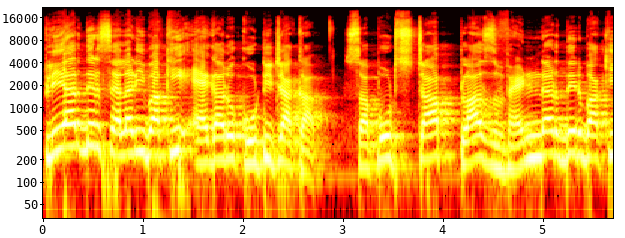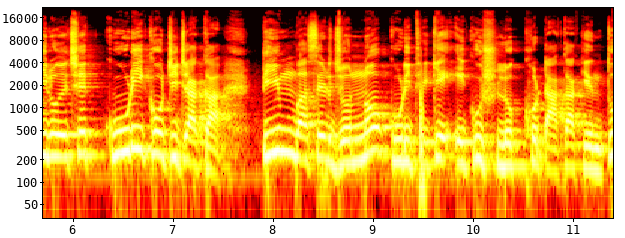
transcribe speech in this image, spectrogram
প্লেয়ারদের স্যালারি বাকি এগারো কোটি টাকা। সাপোর্ট স্টাফ প্লাস ভ্যান্ডারদের বাকি রয়েছে কুড়ি কোটি টাকা। টিম বাসের জন্য কুড়ি থেকে একুশ লক্ষ টাকা কিন্তু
